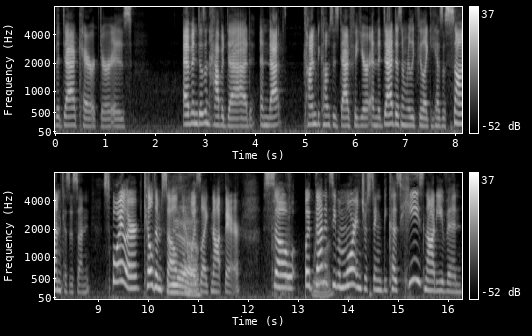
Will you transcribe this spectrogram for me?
the dad character is Evan doesn't have a dad, and that kind of becomes his dad figure, and the dad doesn't really feel like he has a son because his son, spoiler, killed himself and was like not there. So, but then what? it's even more interesting because he's not even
